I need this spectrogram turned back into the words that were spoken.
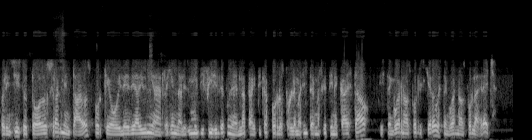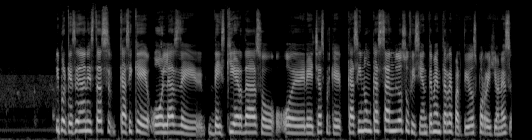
pero insisto, todos fragmentados porque hoy la idea de unidad regional es muy difícil de poner en la práctica por los problemas internos que tiene cada estado, estén gobernados por la izquierda o estén gobernados por la derecha. ¿Y por qué se dan estas casi que olas de, izquierdas o, de derechas? Porque casi nunca están lo suficientemente repartidos por regiones,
